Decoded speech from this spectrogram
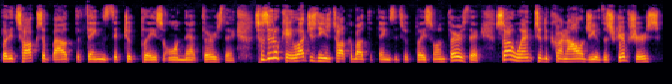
but it talks about the things that took place on that thursday. So i said okay well i just need to talk about the things that took place on thursday. So i went to the chronology of the scriptures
